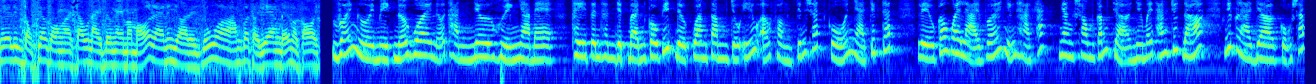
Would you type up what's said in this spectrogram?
nghe liên tục chứ còn à, sau này từ ngày mà mở ra đến giờ thì chú không có thời gian để mà coi với người miệt nửa quê nửa thành như huyện Nhà Bè thì tình hình dịch bệnh Covid được quan tâm chủ yếu ở phần chính sách của nhà chức trách. Liệu có quay lại với những hà khắc ngăn sông cấm chợ như mấy tháng trước đó, nhất là giờ cũng sắp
